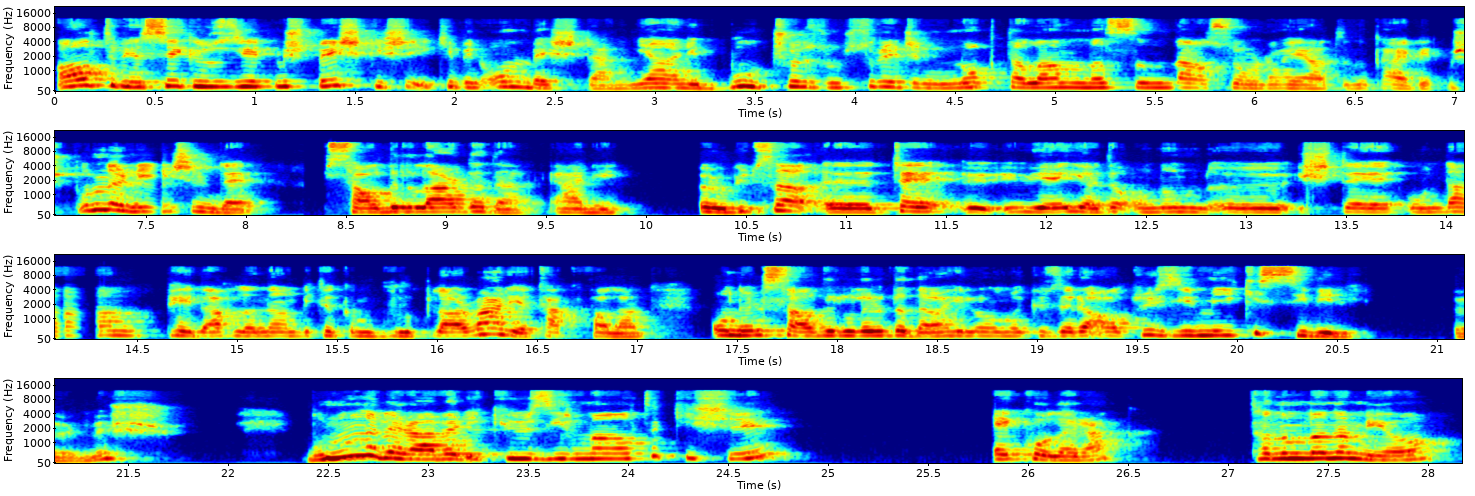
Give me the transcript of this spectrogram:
6875 kişi 2015'ten yani bu çözüm sürecinin noktalanmasından sonra hayatını kaybetmiş. Bunların içinde saldırılarda da yani örgüte üye ya da onun e, işte ondan peydahlanan bir takım gruplar var ya tak falan. Onların saldırıları da dahil olmak üzere 622 sivil ölmüş. Bununla beraber 226 kişi ek olarak tanımlanamıyor.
